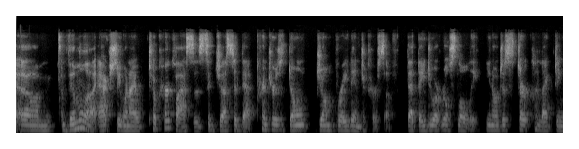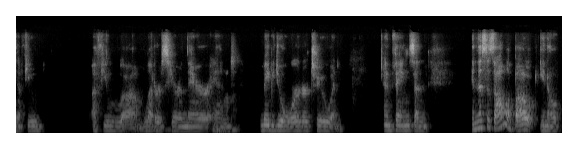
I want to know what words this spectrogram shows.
um, Vimala actually, when I took her classes, suggested that printers don't jump right into cursive; that they do it real slowly. You know, just start collecting a few, a few um, letters here and there, and mm-hmm. maybe do a word or two, and and things. And and this is all about you know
